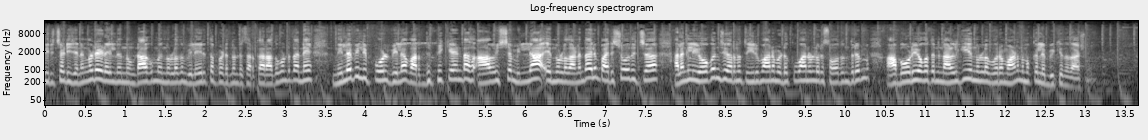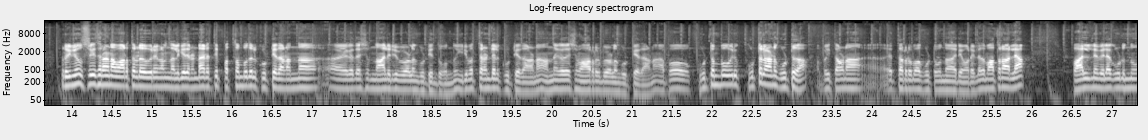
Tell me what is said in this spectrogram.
തിരിച്ചടി ജനങ്ങളുടെ ഇടയിൽ നിന്ന് ഉണ്ടാകും എന്നുള്ളതും വിലയിരുത്തപ്പെടുന്നുണ്ട് സർക്കാർ. അതുകൊണ്ട് തന്നെ നിലവിൽ ഇപ്പോൾ വില വർദ്ധിപ്പിക്കേണ്ട ആവശ്യമില്ല എന്നുള്ളതാണ്. എന്തായാലും പരിശോധിച്ച് അല്ലെങ്കിൽ യോഗം ചേർന്ന് തീരുമാനമെടുക്കുവാനുള്ള ഒരു സ്വാതന്ത്ര്യം ആ ബോർഡ് യോഗത്തിന് നൽകി എന്നുള്ള വിവരമാണ് നമുക്ക് ലഭിക്കുന്നത് ആഷ്മി റിനു ശ്രീധരാണ് വാർത്തയുടെ വിവരങ്ങൾ നൽകിയത്. രണ്ടായിരത്തി പത്തൊമ്പതിൽ കൂട്ടിയതാണ്. അന്ന് ഏകദേശം നാല് രൂപയോളം കൂട്ടിയെന്ന് തോന്നുന്നു. ഇരുപത്തിരണ്ടിൽ കൂട്ടിയതാണ്. അന്ന് ഏകദേശം ആറ് രൂപയോളം കൂട്ടിയതാണ്. അപ്പോൾ കൂട്ടുമ്പോൾ ഒരു കൂട്ടലാണ് കൂട്ടുക. അപ്പോൾ ഇത്തവണ എത്ര രൂപ കൂട്ടുമെന്ന കാര്യം അറിയില്ല. അത് മാത്രമല്ല പാലിന് വില കൂടുന്നു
